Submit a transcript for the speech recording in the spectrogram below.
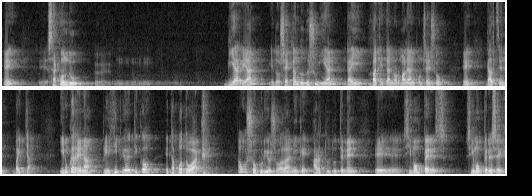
eh, sakondu eh, biharrean, edo sekandu duzunean, gai batetan normalean konsensu eh, galtzen baita. Hirugarrena, printzipio etiko eta potoak. Hau oso kuriosoa da, nik hartu dut hemen e, Simon Perez, Simon Perezek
